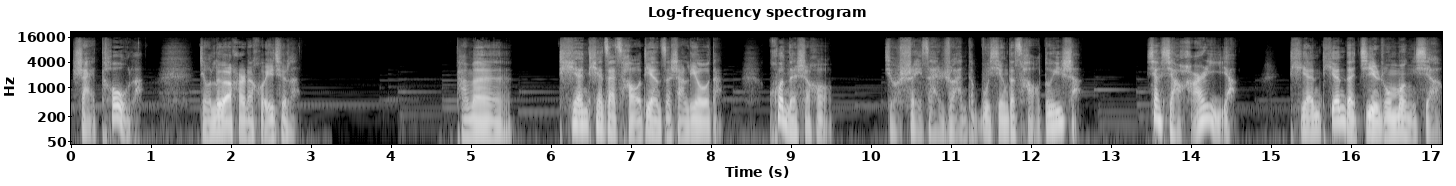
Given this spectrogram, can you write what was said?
晒透了，就乐呵的回去了。他们天天在草垫子上溜达，困的时候就睡在软的不行的草堆上，像小孩一样，天天的进入梦乡。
